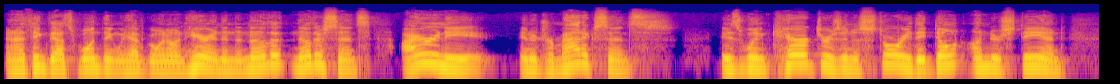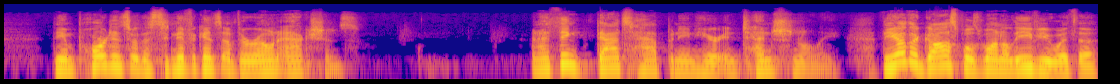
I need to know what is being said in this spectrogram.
And I think that's one thing we have going on here. And in another, another sense, irony, in a dramatic sense, is when characters in a story they don't understand the importance or the significance of their own actions. And I think that's happening here intentionally. The other gospels want to leave you with a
